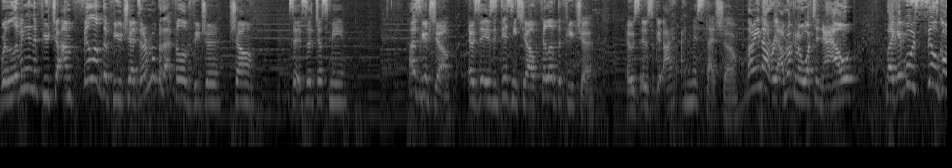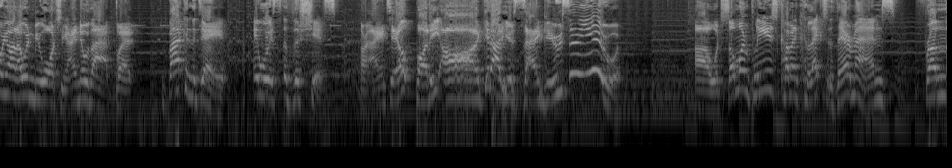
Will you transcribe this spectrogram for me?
We're living in the future. I'm Phil of the Future. Do I remember that Phil of the Future show? Is it, is it just me? That was a good show. It was, it was a Disney show, Phil of the Future. It was, it was good. I, I missed that show. I mean, not really. I'm not gonna watch it now. Like, if it was still going on, I wouldn't be watching. I know that, but back in the day, it was the shit. All right, Iron Tail, buddy. Ah, get out of here, Zangoose. Who are you? Uh, would someone please come and collect their mans from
